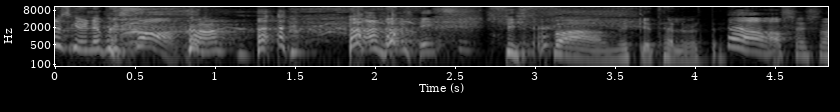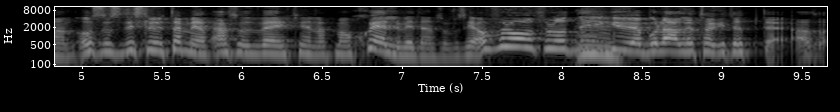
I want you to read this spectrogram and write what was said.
du? Ska du ner på stan? Fy fan vilket helvete. ja, för fan. Och så det slutar med att alltså, verkligen att man själv är den som får säga Åh, förlåt, förlåt, nej gud, jag borde aldrig tagit upp det. Alltså,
